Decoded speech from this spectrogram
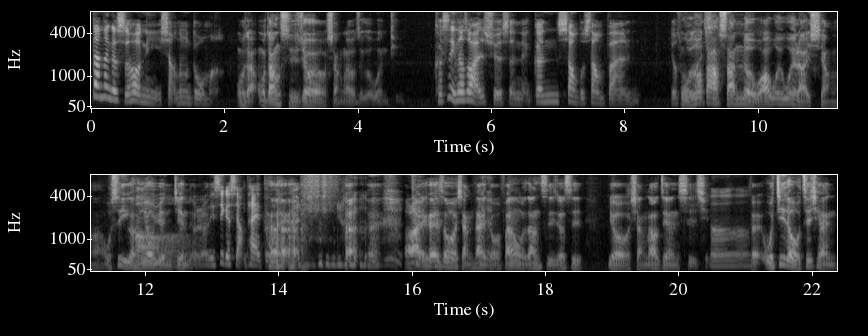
但那个时候你想那么多吗？我当我当时就有想到这个问题，可是你那时候还是学生呢，跟上不上班有什么？我都大三了，我要为未来想啊，我是一个很有远见的人。哦你是一个想太多的人。好啦，也可以说我想太多，反正我当时就是有想到这件事情。嗯，对，我记得我之前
